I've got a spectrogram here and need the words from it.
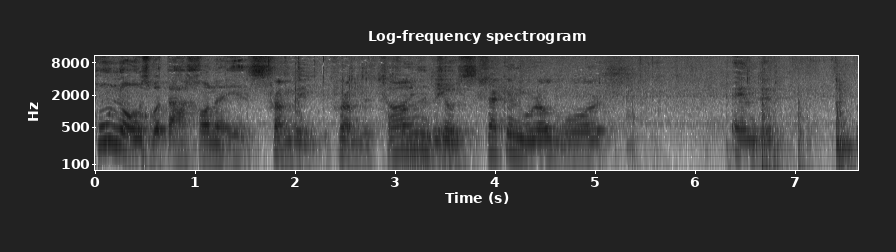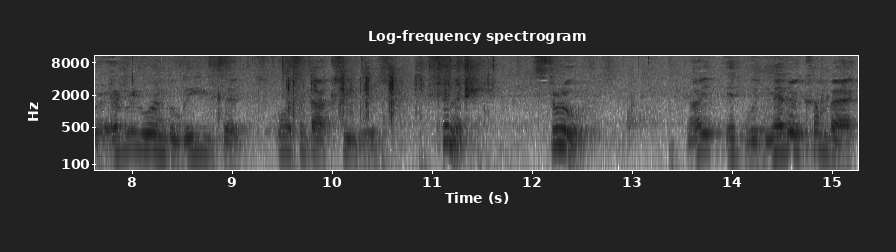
Who knows what the Hachana is? From the, from the time the the, Jews. Second World War ended, where everyone believed that Orthodoxy was finished, through, right? It would never come back,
